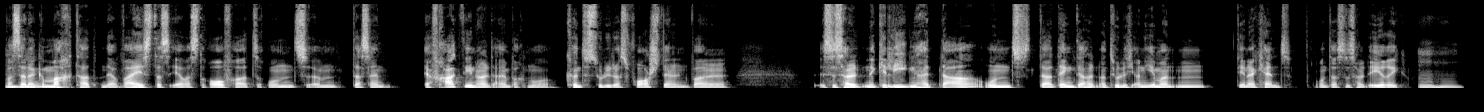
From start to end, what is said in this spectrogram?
was er da Mhm. gemacht hat. Und er weiß, dass er was drauf hat. Und ähm, dass ein, er fragt ihn halt einfach nur, könntest du dir das vorstellen? Weil es ist halt eine Gelegenheit da und da denkt er halt natürlich an jemanden, den er kennt. Und das ist halt Erik. Mhm.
